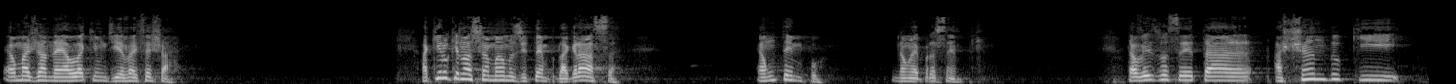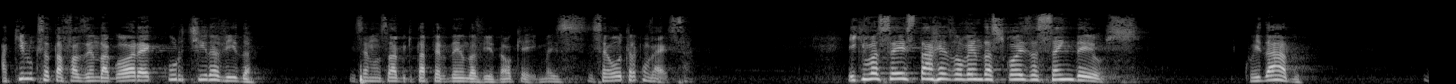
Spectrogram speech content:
é uma janela que um dia vai fechar. Aquilo que nós chamamos de tempo da graça é um tempo, não é para sempre. Talvez você está achando que aquilo que você está fazendo agora é curtir a vida. E você não sabe que está perdendo a vida. Ok, mas isso é outra conversa. E que você está resolvendo as coisas sem Deus. Cuidado. O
